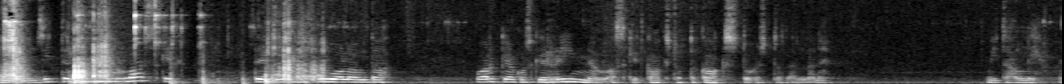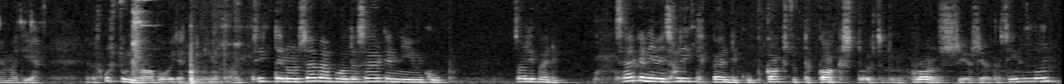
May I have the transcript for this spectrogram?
Niin, sitten laskettelun puolelta Varkeakosken rinnelasket 2012 tällainen mitalli. En mä tiedä. Joskus tuli vaan voitettu jotain. Sitten on Säväpuolta Särkänniemi Cup, salibändi, Särkänniemen salibändi Cup 2012 tuli pronssia sieltä silloin.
